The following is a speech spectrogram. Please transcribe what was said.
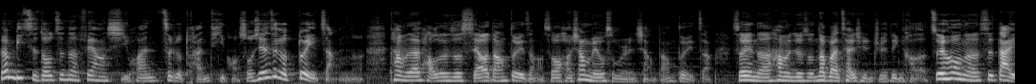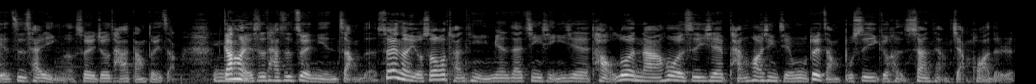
跟彼此都真的非常喜欢这个团体。首先，这个队长呢，他们在讨论说谁要当队长的时候，好像没有什么人想当队长，所以呢，他们就说那不然猜拳决定好了。最后呢，是大。大野智猜赢了，所以就是他当队长，刚好也是他是最年长的。所以呢，有时候团体里面在进行一些讨论啊，或者是一些谈话性节目，队长不是一个很擅长讲话的人，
